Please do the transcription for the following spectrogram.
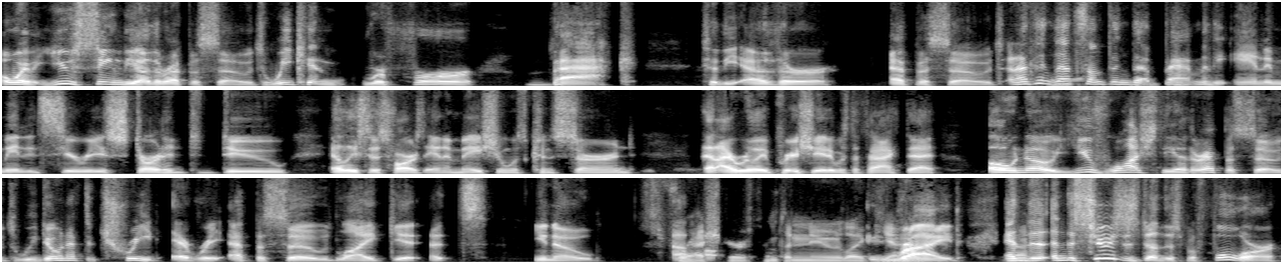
Oh wait, you've seen the other episodes. We can refer back to the other episodes. And I think that's something that Batman the Animated Series started to do, at least as far as animation was concerned, that I really appreciated was the fact that, oh no, you've watched the other episodes. We don't have to treat every episode like it, it's, you know, fresh uh, or something new. Like, yeah. right. And yeah. the and the series has done this before,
